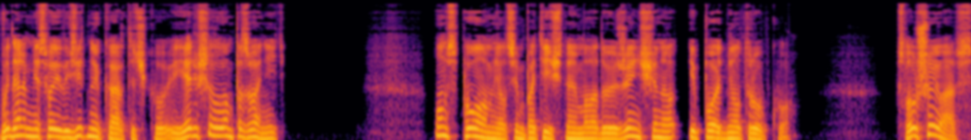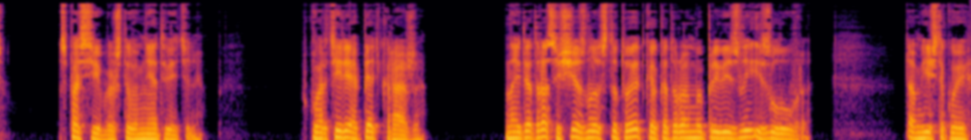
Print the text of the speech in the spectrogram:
Вы дали мне свою визитную карточку, и я решил вам позвонить. Он вспомнил симпатичную молодую женщину и поднял трубку. — Слушаю вас. — Спасибо, что вы мне ответили. В квартире опять кража. На этот раз исчезла статуэтка, которую мы привезли из Лувра. Там есть такой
